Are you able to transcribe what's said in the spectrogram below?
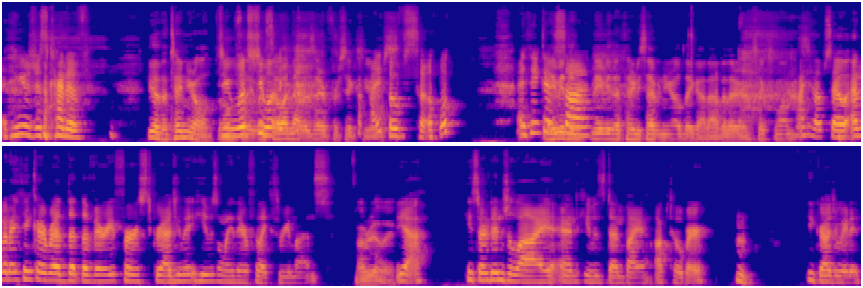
I think it was just kind of, Yeah, the ten year old Do what you the one that was there for six years. I hope so. I think I maybe saw. the maybe the thirty seven year old they got out of there in six months. I hope so. And then I think I read that the very first graduate, he was only there for like three months. oh really? Yeah. He started in July and he was done by October. Hmm. he graduated.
